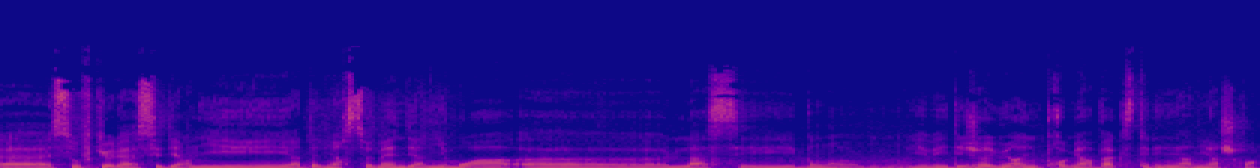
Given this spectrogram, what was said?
Euh, sauf que là, ces derniers, dernières semaines, derniers mois, euh, là, c'est bon. Il y avait déjà eu hein, une première vague, c'était l'année dernière, je crois,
